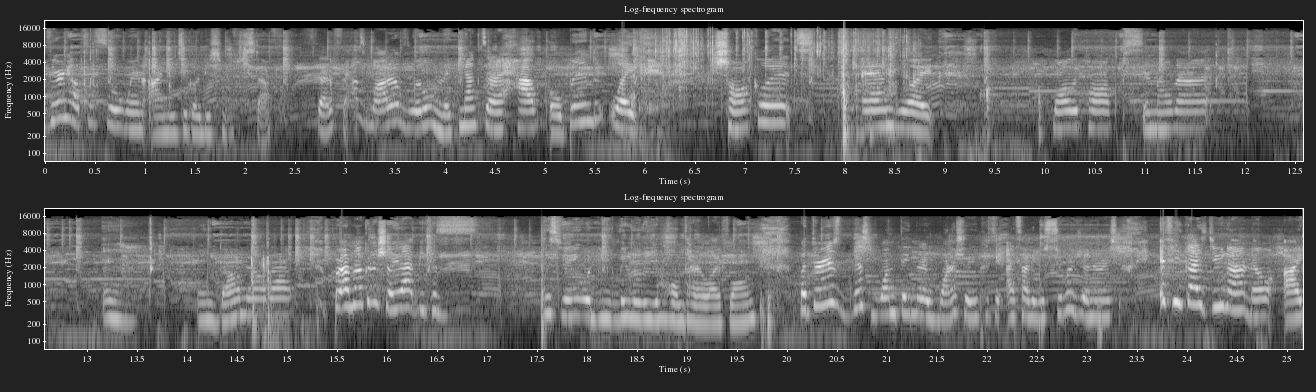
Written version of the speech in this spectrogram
very helpful for when I need to go do some stuff. That a lot of little knickknacks that I have opened, like chocolates and like lollipops and all that. And and gum and all that. But I'm not going to show you that because this video would be literally your whole entire life long. But there is this one thing that I want to show you because I thought it was super generous. If you guys do not know, I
